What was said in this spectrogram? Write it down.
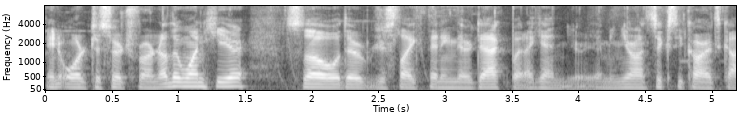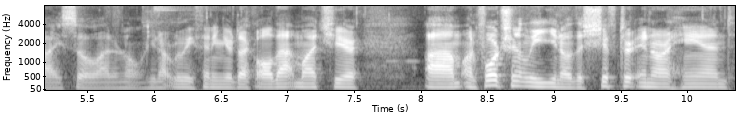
in order to search for another one here. So they're just like thinning their deck. But again, you're, I mean, you're on 60 cards, guys. So I don't know. You're not really thinning your deck all that much here. Um, unfortunately, you know, the shifter in our hand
